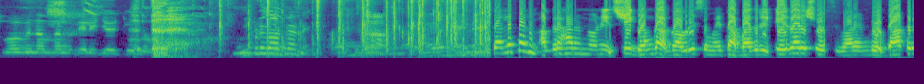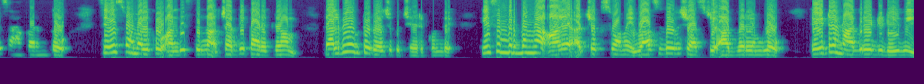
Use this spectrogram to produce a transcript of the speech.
శుభాభినందనలు తెలియజేస్తున్నాం. తెల్లపాలెం అగ్రహారంలోని శ్రీ గంగా గౌరీ సమేత బద్రి కేదారేశ్వర శివాలయంలో దాతల సహకారంతో శివస్వాములకు అందిస్తున్న చద్ది కార్యక్రమం నలభై ఒకటో రోజుకు చేరుకుంది. ఈ సందర్భంగా ఆలయ అర్చక స్వామి వాసుదేవ శాస్త్రి ఆధ్వర్యంలో ఏటా నాగిరెడ్డి దేవి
